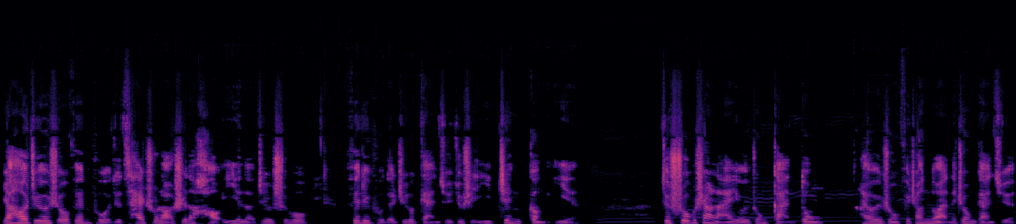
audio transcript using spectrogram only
然后这个时候，菲利普就猜出老师的好意了。这个时候，菲利普的这个感觉就是一阵哽咽，就说不上来，有一种感动，还有一种非常暖的这种感觉。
